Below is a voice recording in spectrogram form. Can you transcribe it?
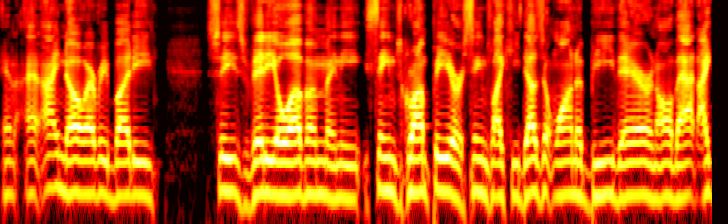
And I, I know everybody sees video of him and he seems grumpy or seems like he doesn't want to be there and all that. I,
